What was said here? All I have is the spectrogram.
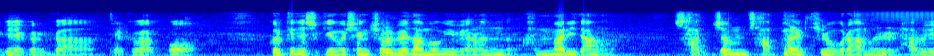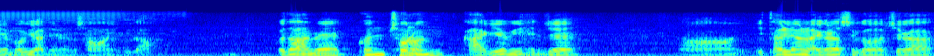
이게 그러니까 될 것 같고 그렇게 됐을 경우에 생초를 배다 먹이면은 한 마리당 4.48kg을 하루에 먹여야 되는 상황입니다. 그 다음에 건초는 가격이 현재 어, 이탈리안 라이그라스 그 제가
